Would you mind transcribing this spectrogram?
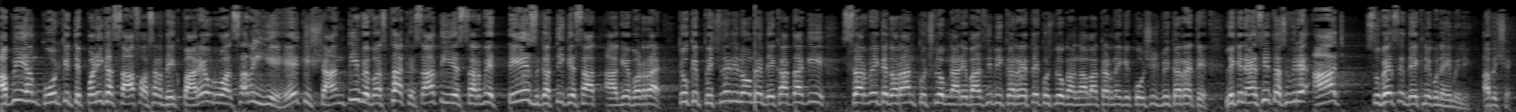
अभी हम कोर्ट की टिप्पणी का साफ़ असर देख पा रहे हैं और वो असर ये है कि शांति व्यवस्था के साथ ये सर्वे तेज गति के साथ आगे बढ़ रहा है। क्योंकि पिछले दिनों हमने देखा था कि सर्वे के दौरान कुछ लोग नारेबाजी भी कर रहे थे, कुछ लोग हंगामा करने की कोशिश भी कर रहे थे। लेकिन ऐसी तस्वीरें आज सुबह से देखने को नहीं मिली। अभिषेक।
